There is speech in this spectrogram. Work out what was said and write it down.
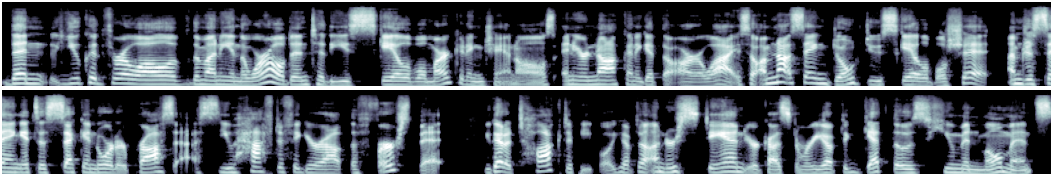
then you could throw all of the money in the world into these scalable marketing channels and you're not going to get the ROI. So I'm not saying don't do scalable shit. I'm just saying it's a second order process. You have to figure out the first bit you got to talk to people. You have to understand your customer. You have to get those human moments.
